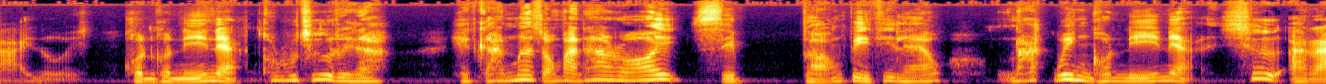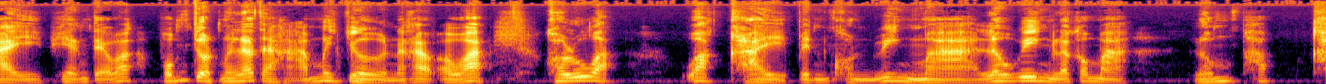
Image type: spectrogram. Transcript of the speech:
ตายเลย คนคนนี้เนี่ยเขารู้ชื่อเลยนะ เหตุการณ์เมื่อ 2512 ปีที่แล้ว นักวิ่งคนนี้เนี่ย ชื่ออะไรเพียงแต่ว่าผมจดมาแล้วแต่หาไม่เจอนะครับ เอาว่าเขารู้ว่า ว่าใครเป็นคนวิ่งมาแล้ววิ่งแล้วก็มาล้มพับข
